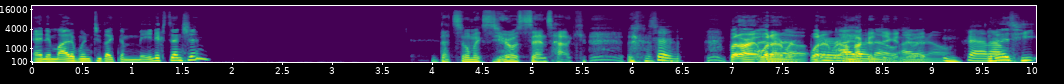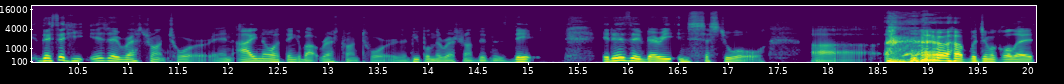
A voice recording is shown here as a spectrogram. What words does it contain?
and it might have went to like the main extension. That still makes zero sense. How? So- but all I right, don't whatever, whatever. I I'm not gonna know. dig into I it. don't know. But then he they said he is a restaurateur, and I know a thing about restaurateurs and people in the restaurant business. They, it is a very incestual. Uh, what you call it?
